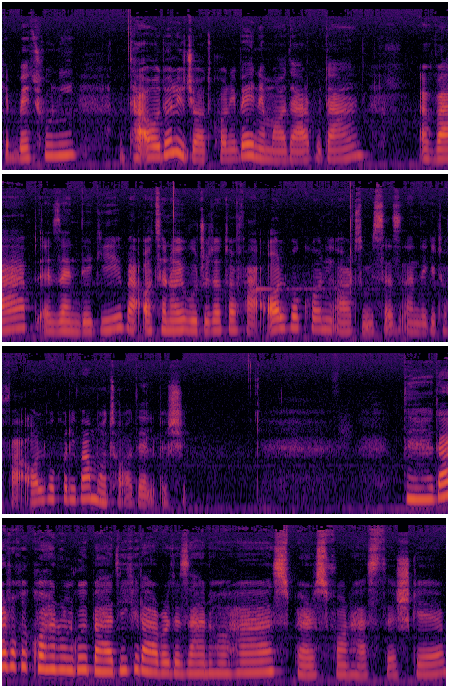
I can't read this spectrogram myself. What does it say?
که بتونی تعادل ایجاد کنی بین مادر بودن و زندگی و آتنای وجودت رو فعال بکنی آرتمیس زندگی تو فعال بکنی و متعادل بشی. در واقع کهن الگوی بعدی که در مورد زنها هست پرسفون هستش که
